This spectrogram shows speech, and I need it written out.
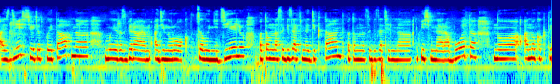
а здесь все идет поэтапно, мы разбираем один урок целую неделю, потом у нас обязательно диктант, потом у нас обязательно письменная работа, но оно как-то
